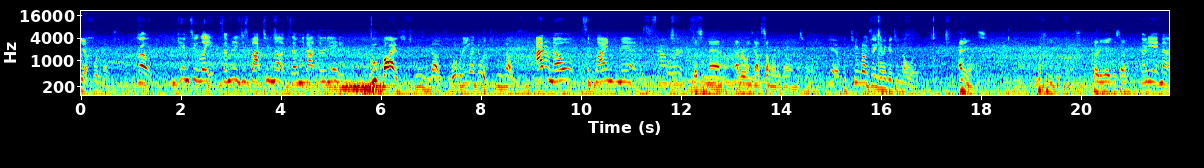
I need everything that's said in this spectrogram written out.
Yeah, forty nugs. Bro, you came too late. Somebody just bought two nugs. I only got 38. Who buys two nugs? What, what are you gonna do with two nugs? I don't know. Supply and demand. This is how it works. Listen, man, everyone's got somewhere to go in this world. Yeah, but two nugs ain't gonna get you nowhere. Anyways, what can you do for us? Thirty-eight, you said. 38 nugs.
